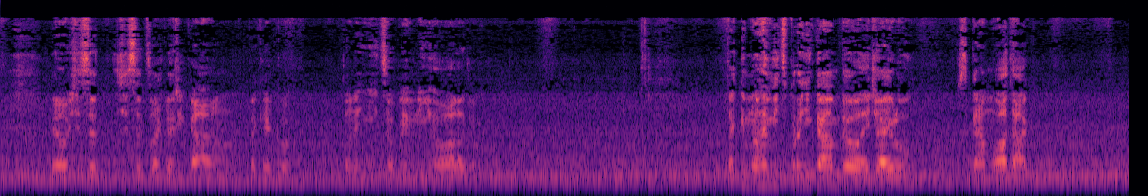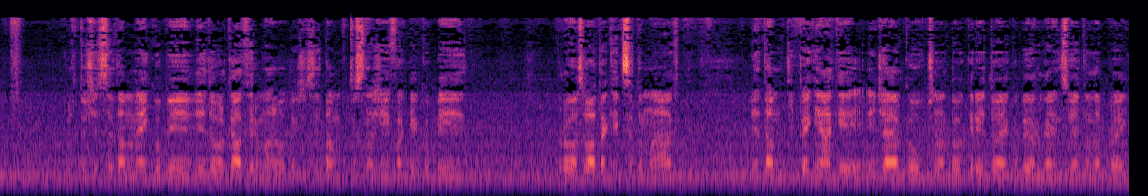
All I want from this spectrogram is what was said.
jo, že se, že se to takhle říká, no. Tak jako, to není nic objevného, ale to. Taky mnohem víc pronikám do Agileu, Scrumu a tak protože se tam, jakoby, je to velká firma, no, takže se tam to snaží fakt jakoby provozovat tak, jak se to má. Je tam týpek nějaký agile coach na to, který to jakoby organizuje tenhle projekt.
